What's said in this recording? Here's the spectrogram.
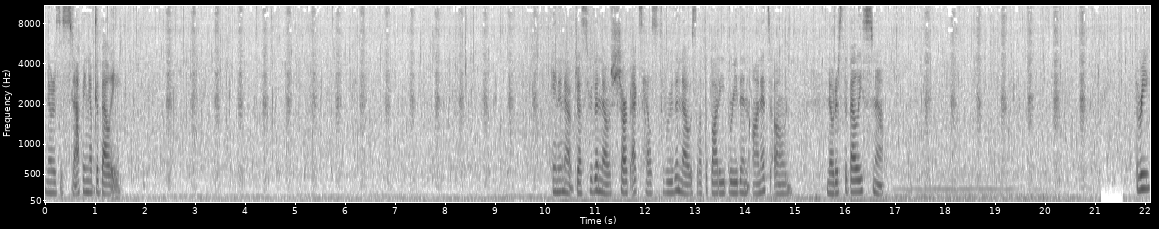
Notice the snapping of the belly. In and out just through the nose. Sharp exhales through the nose. Let the body breathe in on its own. Notice the belly snap. Three,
